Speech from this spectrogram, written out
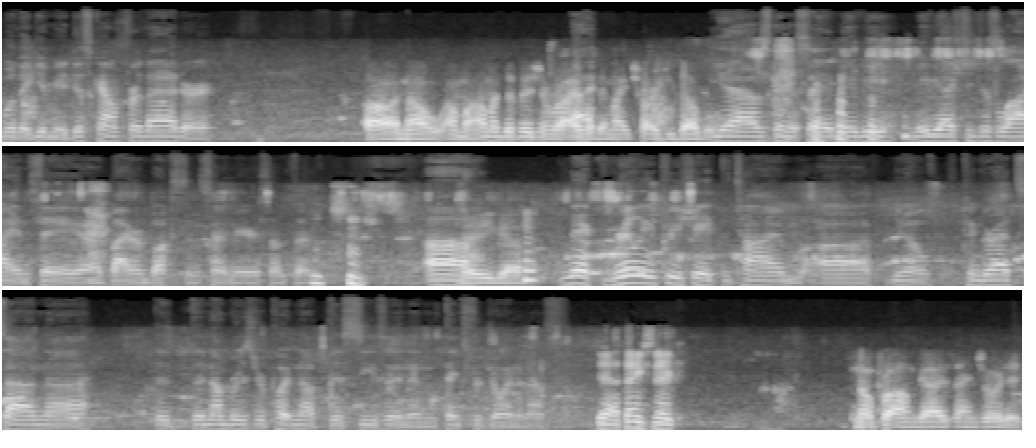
will they give me a discount for that, or? Oh no, I'm a, I'm a division rival. I- they might charge you double. Yeah, I was gonna say maybe maybe I should just lie and say uh, Byron Buxton sent me or something. Uh, There you go. Nick, really appreciate the time. Uh, you know, congrats on uh, the, the numbers you're putting up this season, and thanks for joining us. Yeah, thanks, Nick. No problem, guys. I enjoyed it.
